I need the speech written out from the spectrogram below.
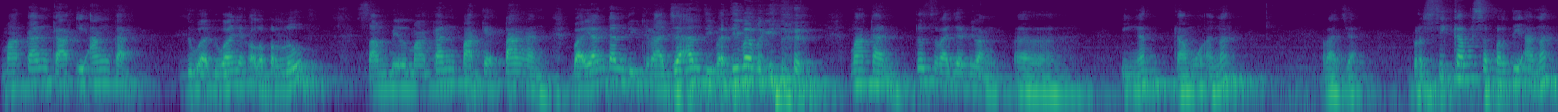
makan kaki angkat. Dua-duanya kalau perlu sambil makan pakai tangan. Bayangkan di kerajaan tiba-tiba begitu makan. Terus raja bilang, e, ingat kamu anak raja bersikap seperti anak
